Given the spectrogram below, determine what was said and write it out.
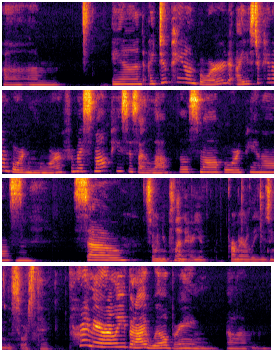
Um, and I do paint on board. I used to paint on board more for my small pieces. I love those small board panels. Mm. So So when you plein air, you're primarily using the SourceTek. primarily, but I will bring, um,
